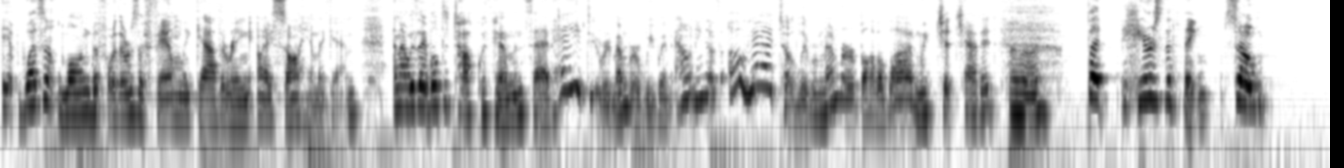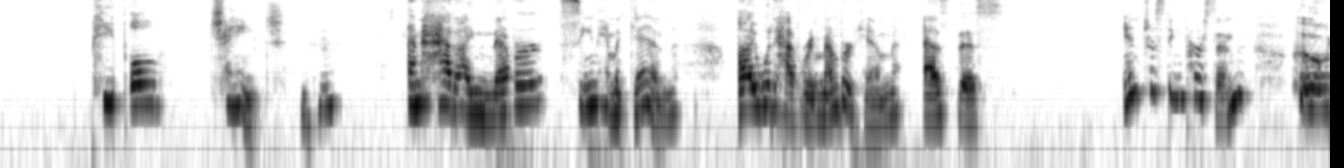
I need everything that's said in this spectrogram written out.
it wasn't long before there was a family gathering and I saw him again. And I was able to talk with him and said, Hey, do you remember we went out? And he goes, Oh, yeah, I totally remember, blah, blah, blah. And we chit chatted. Uh-huh. But here's the thing so people change. Mm-hmm. And had I never seen him again, I would have remembered him as this interesting person who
